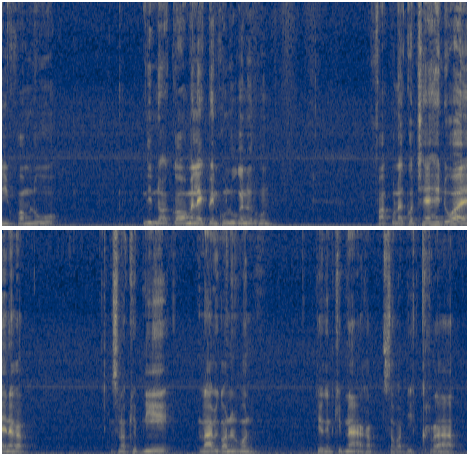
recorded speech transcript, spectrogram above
มีความรู้นิดหน่อยก็มาแลกเปลี่ยนความรู้กันนะทุกคน ฝากกดไลค์กดแชร์ให้ด้วยนะครับสำหรับคลิปนี้ลาไปก่อนนะทุกคน เจอกันคลิปหน้าครับ สวัสดีครับ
